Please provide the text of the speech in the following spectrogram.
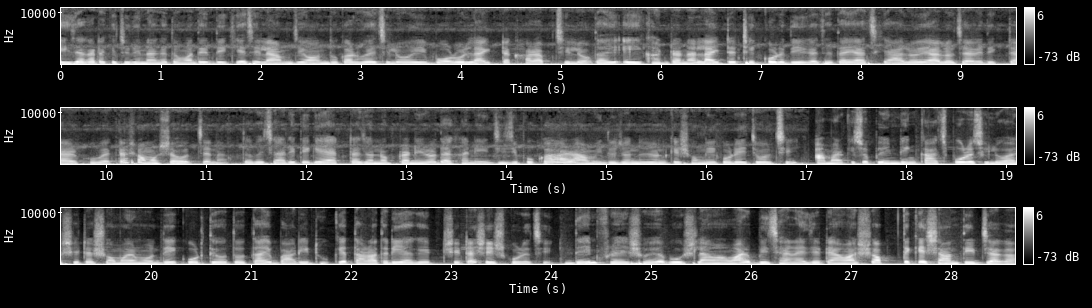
এই জায়গাটা কিছুদিন আগে তোমাদের দেখিয়েছিলাম যে অন্ধকার হয়েছিল, এই বড় লাইটটা খারাপ ছিল। তাই এইখানটা না লাইটটা ঠিক করে দিয়ে গেছে। তাই আজকে আলোয় আলো চারিদিকটা আর খুব একটা সমস্যা হচ্ছে না। তবে চারিদিকে একটা জনপ্রাণীরও দেখা নেই, ঝিঝি পোকা আর আমি। দুজন দুজনকে সঙ্গে করেই চলছি। আমার কিছু পেন্ডিং কাজ পড়েছিল আর সেটা সময়ের মধ্যেই করতে হতো, তাই বাড়ি ঢুকে তাড়াতাড়ি আগে সেটা শেষ করেছি। দেন ফ্রেশ হয়ে বসলাম আমার বিছানায়, যেটা আমার সব থেকে শান্তির জায়গা।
